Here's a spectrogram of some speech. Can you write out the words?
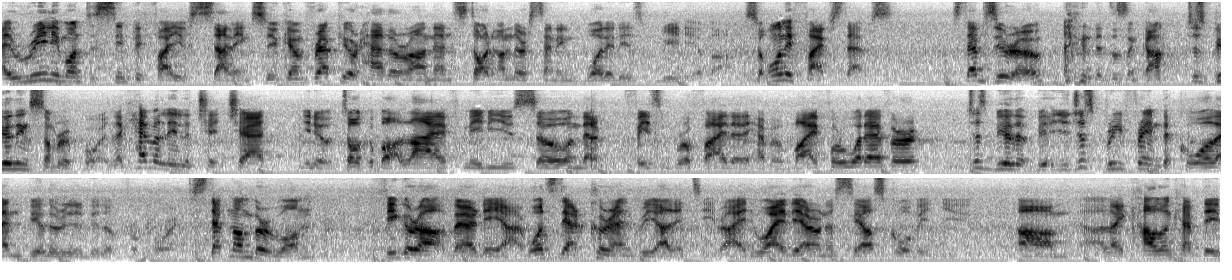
I really want to simplify your selling so you can wrap your head around and start understanding what it is really about. So only five steps. Step zero, that doesn't count, just building some rapport. Like have a little chit chat, you know, talk about life, maybe you saw on their Facebook profile that they have a wife or whatever. Just build, a, you just pre-frame the call and build a little bit of rapport. Step number one, figure out where they are. What's their current reality, right? Why they are on a sales call with you. Um, like how long have they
